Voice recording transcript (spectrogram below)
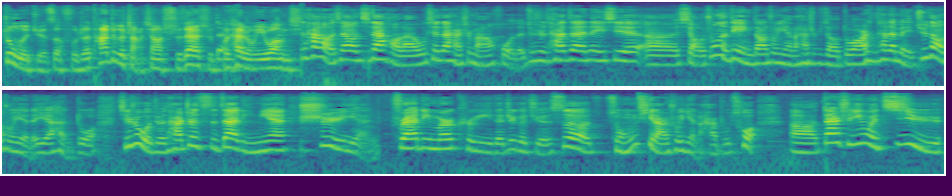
众的角色，否则他这个长相实在是不太容易忘记。他好像在好莱坞现在还是蛮火的，就是他在那些呃小众的电影当中演的还是比较多，而且他在美剧当中演的也很多。其实我觉得他这次在里面饰演 Freddie Mercury 的这个角色，总体来说演的还不错。呃，但是因为基于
